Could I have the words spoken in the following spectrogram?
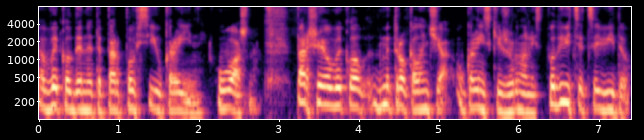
викладене тепер по всій Україні. Уважно. Перший його виклав Дмитро Каланча, український журналіст. Подивіться це відео.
